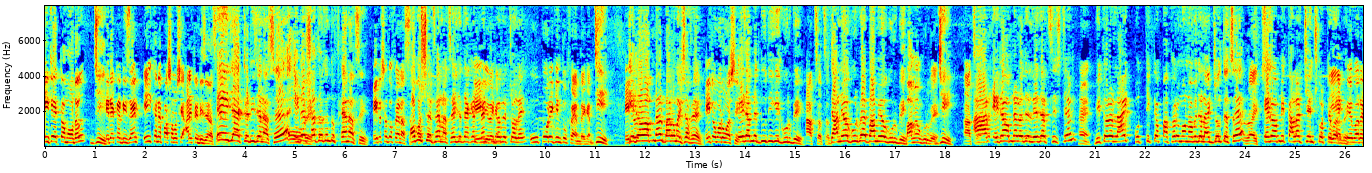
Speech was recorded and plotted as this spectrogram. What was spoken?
এইটা একটা মডেল জি। এটা একটা ডিজাইন এইখানে পাশাপাশি আরেকটা ডিজাইন আছে। এই যে একটা ডিজাইন আছে এটার সাথেও কিন্তু ফ্যান আছে। এটার সাথে ফ্যান আছে। অবশ্যই ফ্যান আছে। এই যে দেখেন ফ্যান কীভাবে চলে। উপরে কিন্তু ফ্যান দেখেন। জি। এটাও আপনার বারো মাইশা ফ্যান এইটা বারো মাসি এটা আপনি দুদিকে ঘুরবে। আচ্ছা আচ্ছা আচ্ছা। ডানেও ঘুরবে বামেও ঘুরবে। বামেও ঘুরবে। জি। আর এটা আপনার ওই যে লেজার সিস্টেম হ্যাঁ। ভিতরে লাইট প্রত্যেকটা পাথরে মনে হবে যে লাইট জ্বলতেছে। এটা আপনি কালার চেঞ্জ করতে পারবেন। একেবারে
